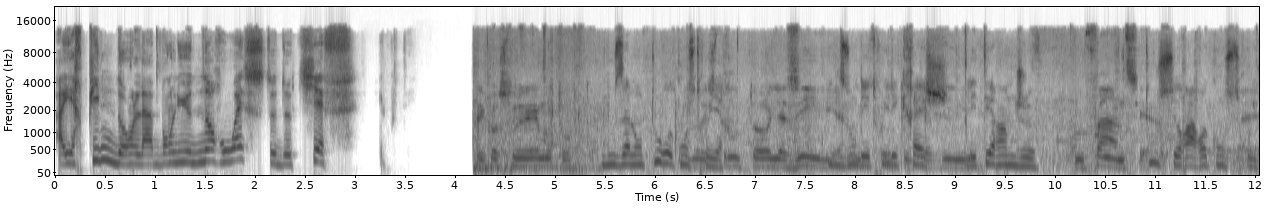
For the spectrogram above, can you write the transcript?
à Irpin, dans la banlieue nord-ouest de Kiev. Nous allons tout reconstruire. Ils ont détruit les crèches, les terrains de jeu. Tout sera reconstruit.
